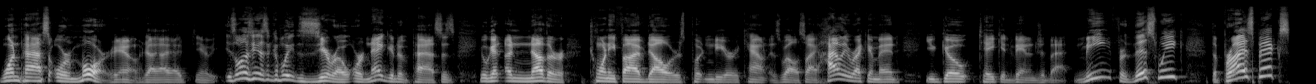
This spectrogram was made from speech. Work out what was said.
one pass or more. You know, I, I, you know, as long as he doesn't complete zero or negative passes, you'll get another twenty-five dollars put into your account as well. So I highly recommend you go take advantage of that. Me for this week, the prize picks.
